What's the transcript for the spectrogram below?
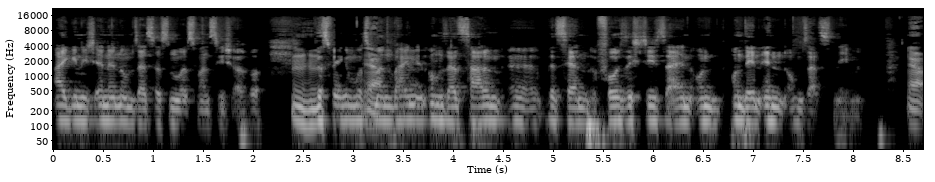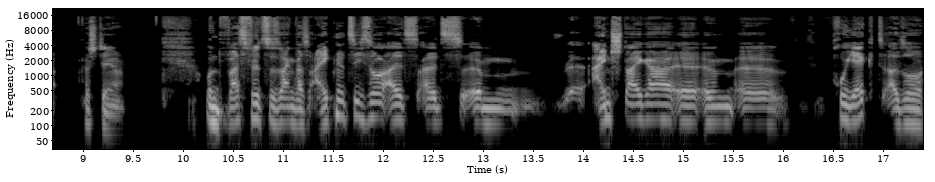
eigentlich Innenumsatz ist nur 20 Euro. Mhm. Deswegen muss ja. man bei den Umsatzzahlen äh, bisher vorsichtig sein und, und den Innenumsatz nehmen. Ja, verstehe. Und was würdest du sagen, was eignet sich so als, als ähm, Einsteiger äh, ähm, äh, Projekt? Also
